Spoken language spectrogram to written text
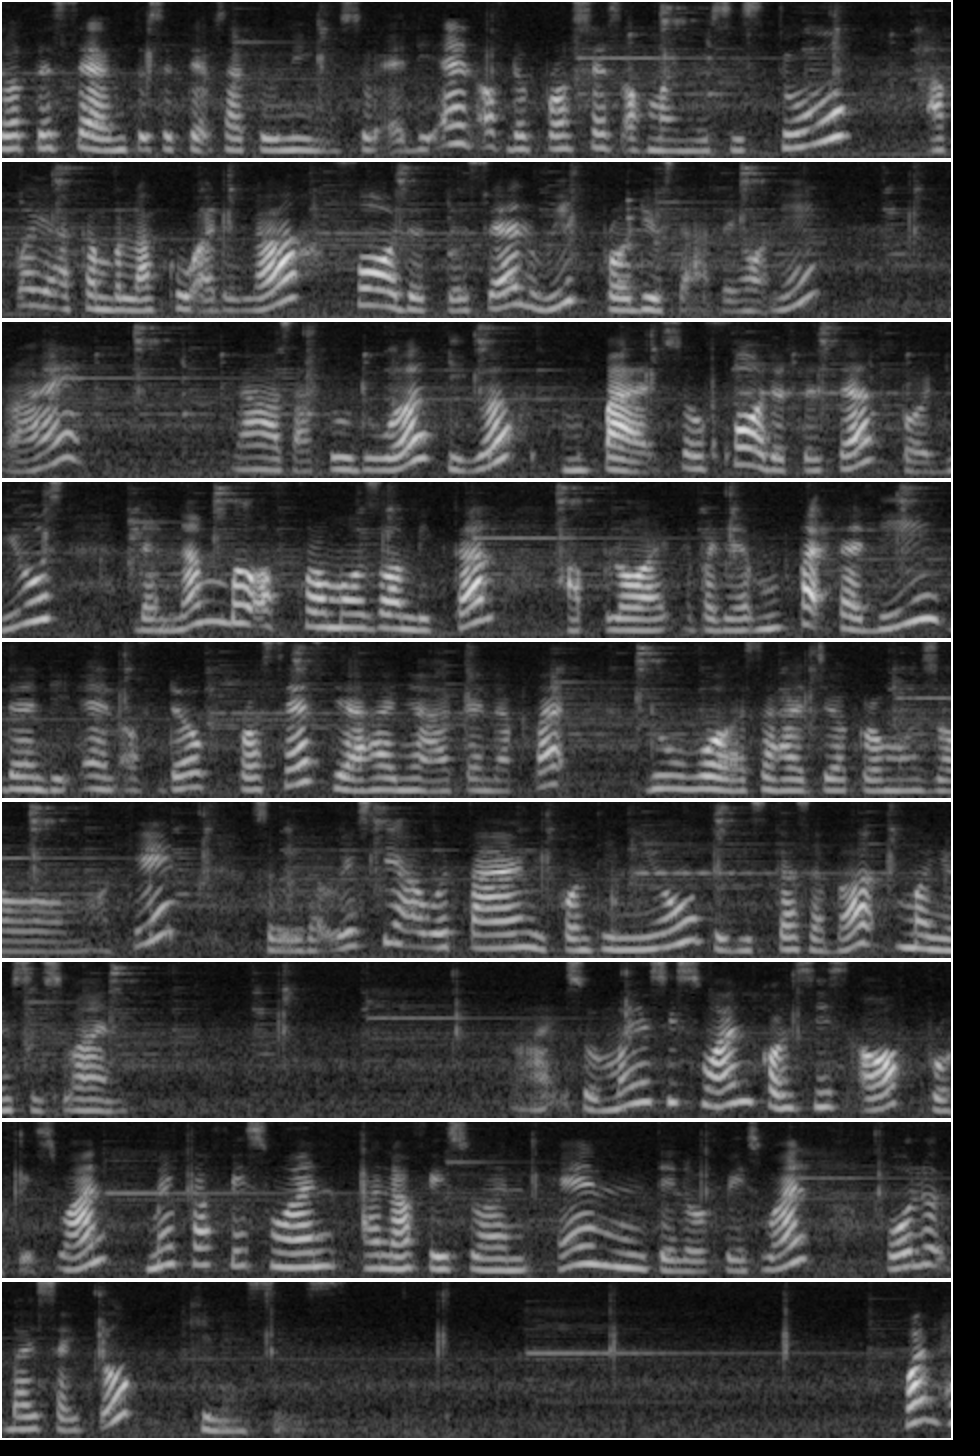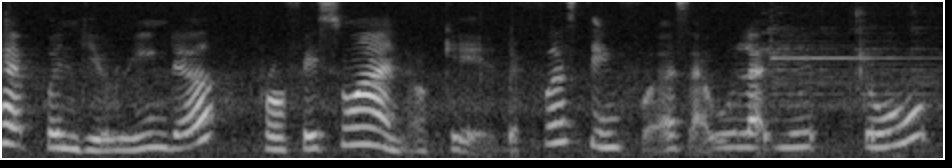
daughter cell untuk setiap satu ni. So at the end of the process of meiosis 2 apa yang akan berlaku adalah four daughter cell will produce. Tak tengok ni. Right. Nah, satu, dua, tiga, empat. So, four daughter cell produce. The number of chromosome become haploid. Daripada empat tadi, then the end of the process, dia hanya akan dapat dua sahaja chromosome. Okay. So, without wasting our time, we continue to discuss about meiosis 1. Right, so meiosis 1 consists of prophase 1, metaphase 1, anaphase 1 and telophase 1 followed by cytokinesis. What happened during the prophase 1? Okay, the first thing first, I would like you to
